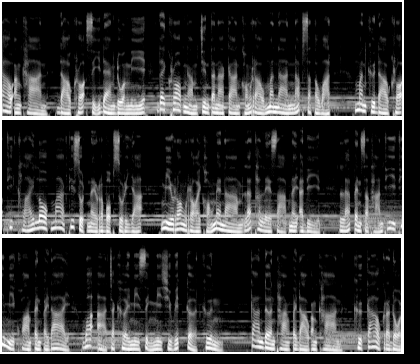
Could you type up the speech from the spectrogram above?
ดาวอังคาร ดาวเคราะห์สีแดงดวงนี้ ได้ครอบงำจินตนาการของเรามานานนับศตวรรษ มันคือดาวเคราะห์ที่คล้ายโลกมากที่สุดในระบบสุริยะ มีร่องรอยของแม่น้ำและทะเลสาบในอดีต และเป็นสถานที่ที่มีความเป็นไปได้ ว่าอาจจะเคยมีสิ่งมีชีวิตเกิดขึ้น การเดินทางไปดาวอังคาร คือก้าวกระโดด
